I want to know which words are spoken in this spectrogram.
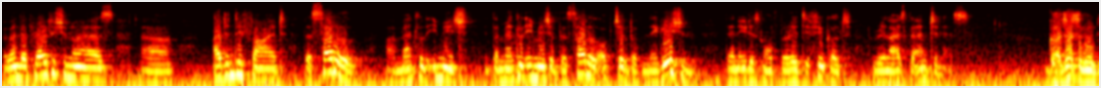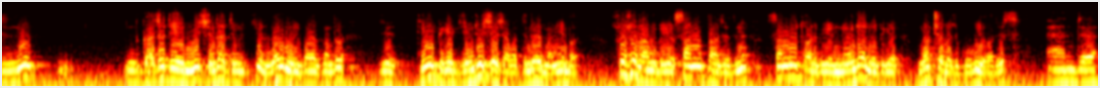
When the practitioner has uh, identified the subtle uh, mental image, the mental image of the subtle object of negation, then it is not very difficult to realize the emptiness. 가져서는 가져디 미친다 저 러니 봐 간다 이제 뒤에 비게 진주 시샤 같은 데 많이 봐. 소소하게 비게 삼 빠져드네. 삼이 토리 비게 년전에 비게 못 쳐가지고 그거 어딨어. And uh,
